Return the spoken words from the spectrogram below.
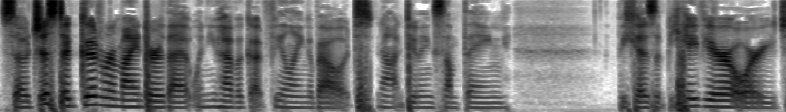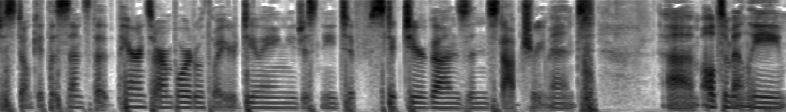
So, just a good reminder that when you have a gut feeling about not doing something because of behavior, or you just don't get the sense that parents are on board with what you're doing, you just need to stick to your guns and stop treatment. Um, ultimately,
